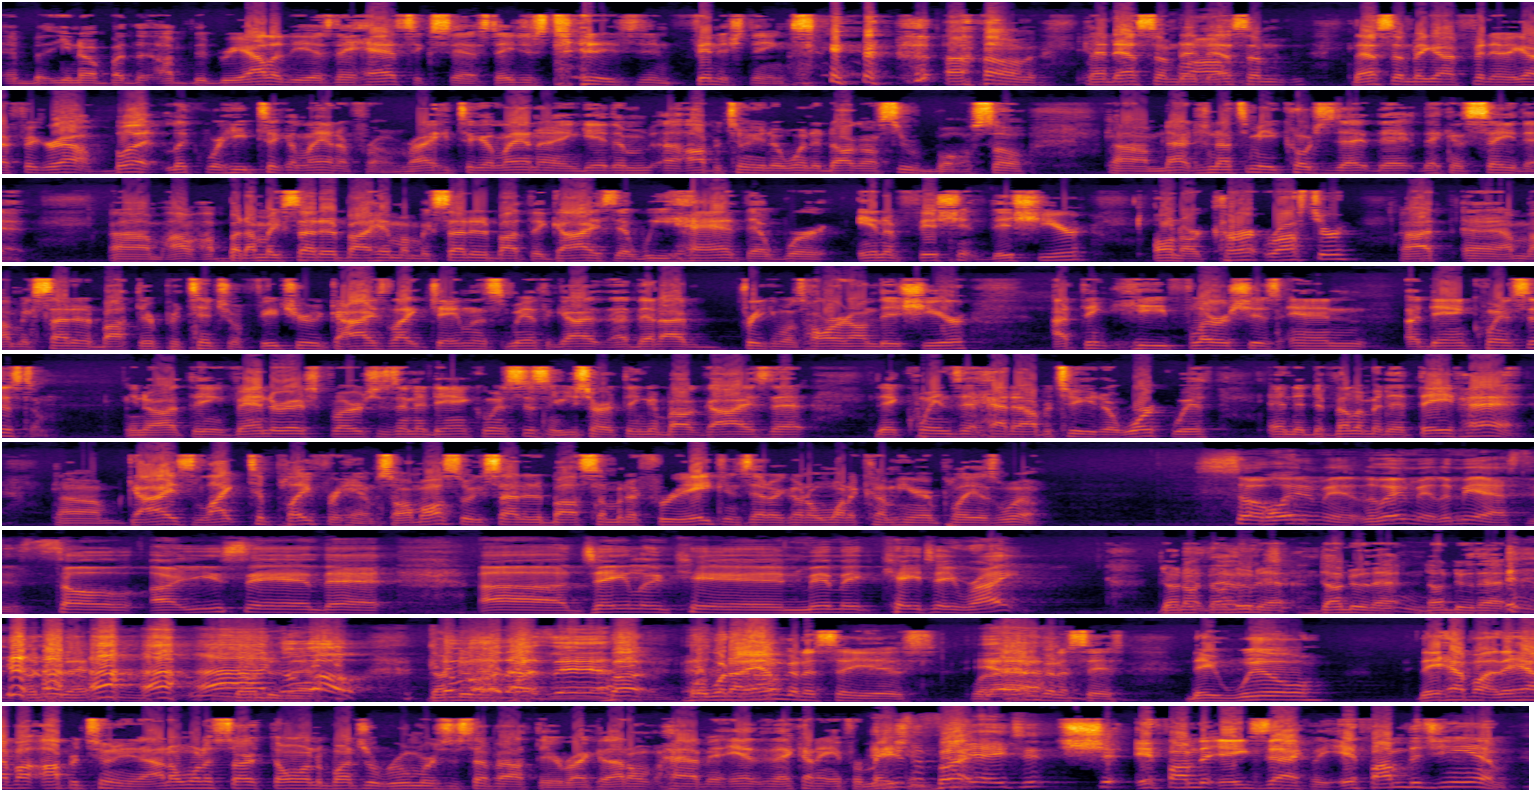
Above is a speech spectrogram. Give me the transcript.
uh, but you know, but the, uh, the, reality is they had success. They just, they just didn't finish things, um, and that's something that, that's something that's something they got they got to figure out. But look where he took Atlanta from, right? He took Atlanta and gave them an opportunity to win a doggone Super Bowl. So, um, not not too many coaches that, that, that can say that. Um, I, but I'm excited about him. I'm excited about the guys that we had that were inefficient this year on our current roster. Uh, I'm, I'm, excited about their potential future. Guys like Jaylon Smith, a guy that I freaking was hard on this year. I think he flourishes in a Dan Quinn system. You know, I think Vander Esch flourishes in a Dan Quinn system. You start thinking about guys that that Quinn's had an opportunity to work with and the development that they've had. Um, guys like to play for him, so I'm also excited about some of the free agents that are going to want to come here and play as well. So well, wait a minute, wait a minute. Let me ask this. So are you saying that uh, Jaylon can mimic KJ Wright? Don't don't, don't do that. Don't do that. Don't do that. Don't do that. Don't do that. Don't do that. But but what I am going to say is what I am going to say is they will. They have a, they have an opportunity. I don't want to start throwing a bunch of rumors and stuff out there, right? Because I don't have that kind of information. but sh- if I'm the exactly if I'm the GM,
